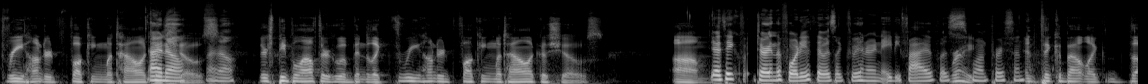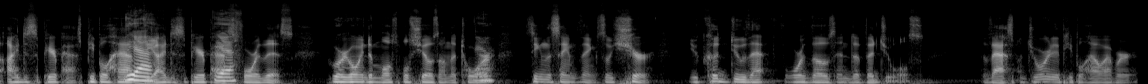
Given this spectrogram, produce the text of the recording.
300 fucking metallica I know. shows I know. there's people out there who have been to like 300 fucking Metallica shows. Um, Yeah, I think during the 40th, there was like 385 was Right. one person. and think about like the I Disappear Pass. People have Yeah. the I Disappear Pass Yeah. for this, who are going to multiple shows on the tour, Yeah. seeing the same thing. So sure, you could do that for those individuals. The vast majority of people, however,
